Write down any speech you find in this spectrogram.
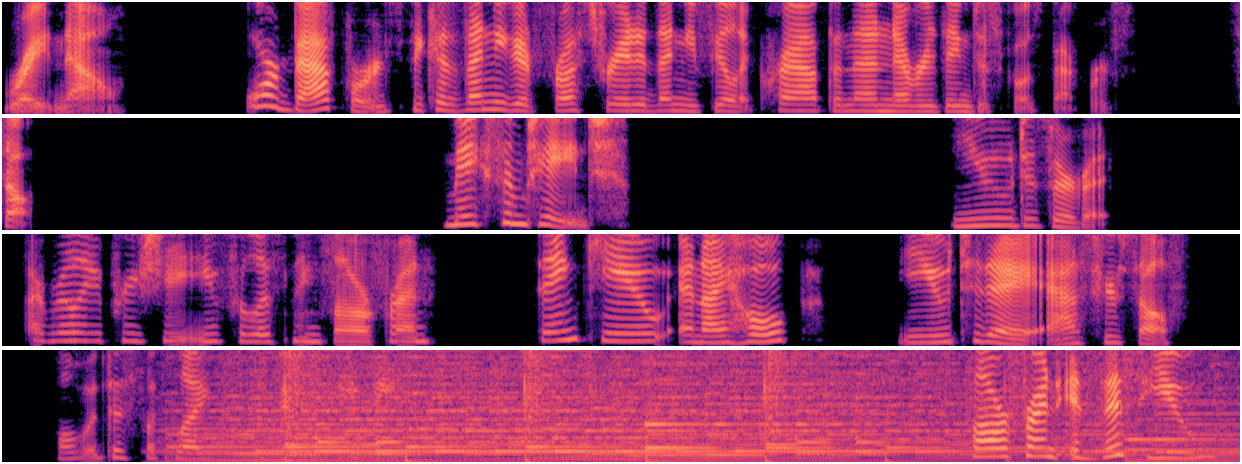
right now or backwards because then you get frustrated, then you feel like crap, and then everything just goes backwards. So make some change. You deserve it. I really appreciate you for listening, flower friend. Thank you. And I hope you today ask yourself, what would this look like if it was easy? Flower friend, is this you?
